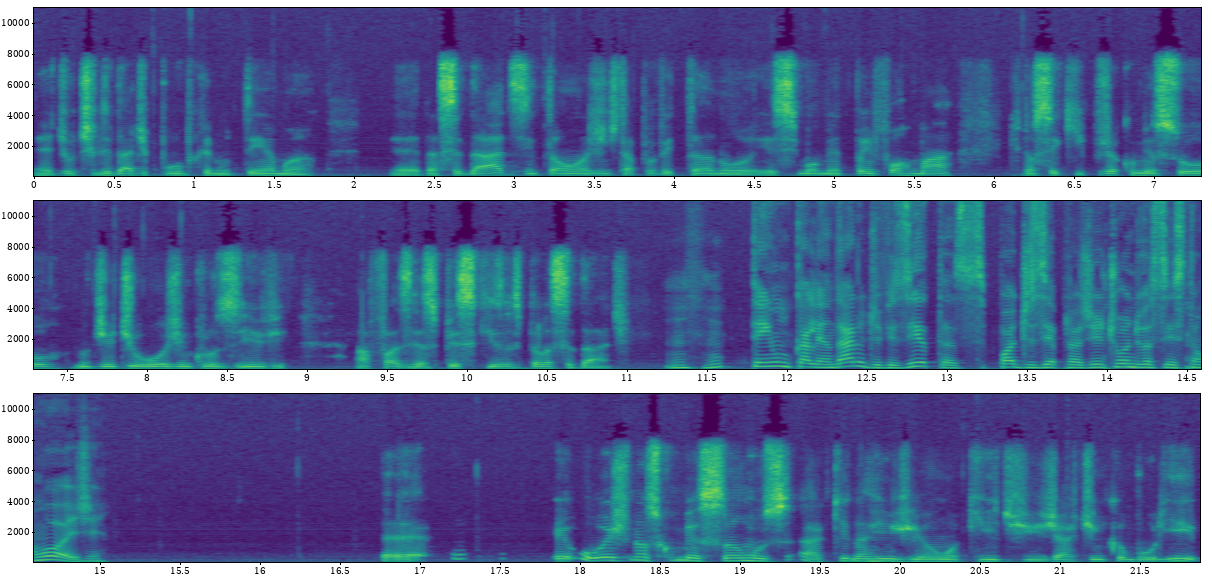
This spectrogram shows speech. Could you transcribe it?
é, de utilidade pública no tema é, das cidades. Então a gente está aproveitando esse momento para informar que nossa equipe já começou no dia de hoje, inclusive, a fazer as pesquisas pela cidade. Uhum. Tem um calendário de visitas? Pode dizer para a gente onde vocês estão hoje? É, Hoje nós começamos aqui na região aqui de Jardim Camburi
